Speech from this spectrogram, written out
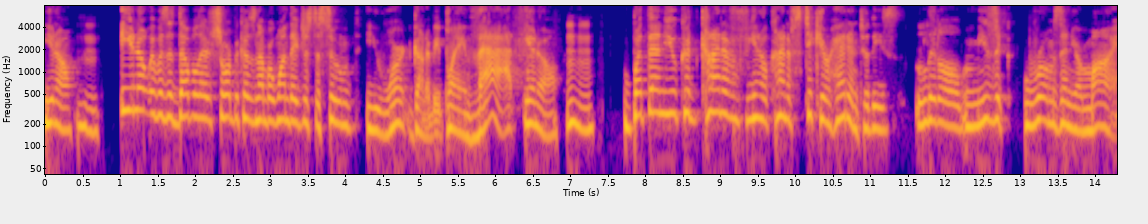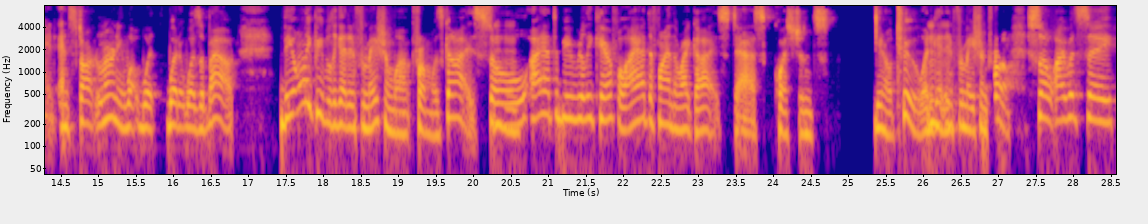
you know, Mhm. You know, it was a double edged sword because number one, they just assumed you weren't going to be playing that, you know. Mhm. But then you could kind of, you know, kind of stick your head into these little music rooms in your mind and start learning what what what it was about the only people to get information from was guys. So I had to be really careful. I had to find the right guys to ask questions, you know, to and get Mhm. information from. So I would say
